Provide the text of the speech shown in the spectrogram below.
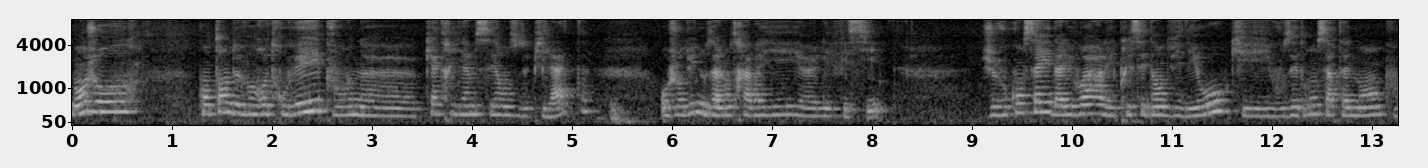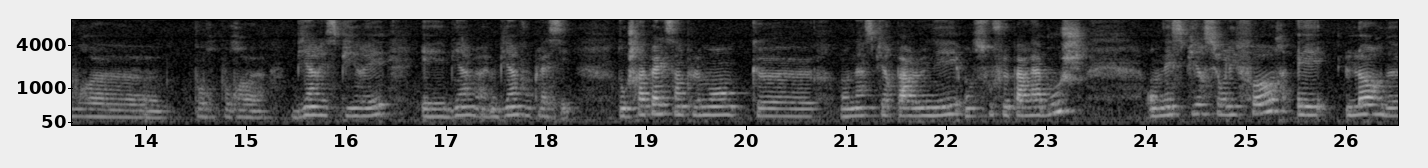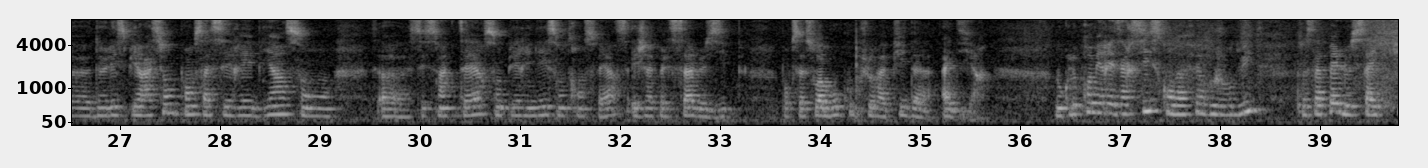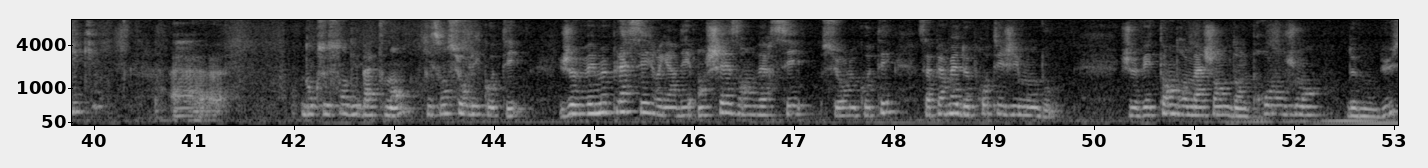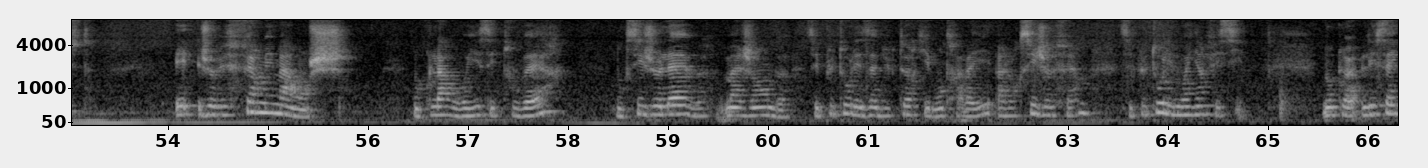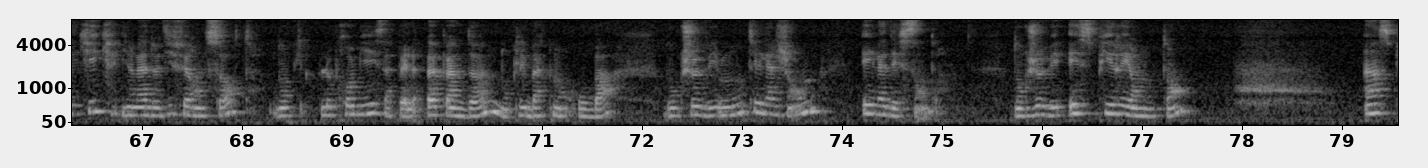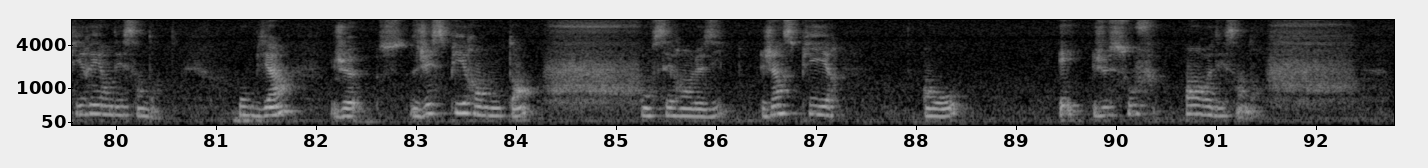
Bonjour, contente de vous retrouver pour une euh, quatrième séance de pilates. Aujourd'hui nous allons travailler euh, les fessiers. Je vous conseille d'aller voir les précédentes vidéos qui vous aideront certainement pour, euh, bien respirer et bien, vous placer. Donc je rappelle simplement qu'on inspire par le nez, on souffle par la bouche, on expire sur l'effort et lors de, l'expiration, on pense à serrer bien son, ses sphincters, son périnée, son transverse et j'appelle ça le zip pour que ça soit beaucoup plus rapide à, dire. Donc le premier exercice qu'on va faire aujourd'hui, ça s'appelle le side kick. Euh, donc ce sont des battements qui sont sur les côtés. Je vais me placer, regardez, en chaise renversée sur le côté. Ça permet de protéger mon dos. Je vais tendre ma jambe dans le prolongement de mon buste et je vais fermer ma hanche. Donc là, vous voyez, c'est ouvert. Donc si je lève ma jambe, c'est plutôt les adducteurs qui vont travailler, alors si je ferme, c'est plutôt les moyens fessiers. Donc euh, les side kicks, il y en a de différentes sortes. Donc le premier s'appelle up and down, donc les battements au bas. Donc je vais monter la jambe et la descendre. Donc je vais expirer en montant, inspirer en descendant. Ou bien j'expire en montant, en serrant le zip, j'inspire haut et je souffle en redescendant.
